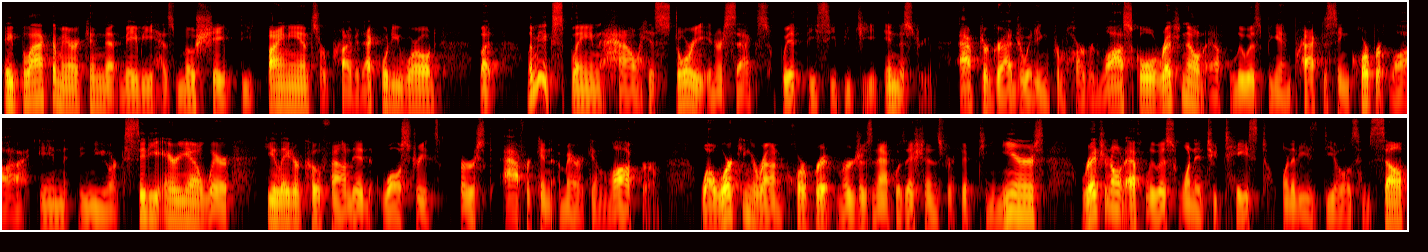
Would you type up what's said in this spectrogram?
a black American that maybe has most shaped the finance or private equity world but let me explain how his story intersects with the CPG industry. After graduating from Harvard Law School, Reginald F. Lewis began practicing corporate law in the New York City area, where he later co founded Wall Street's first African American law firm. While working around corporate mergers and acquisitions for 15 years, Reginald F. Lewis wanted to taste one of these deals himself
